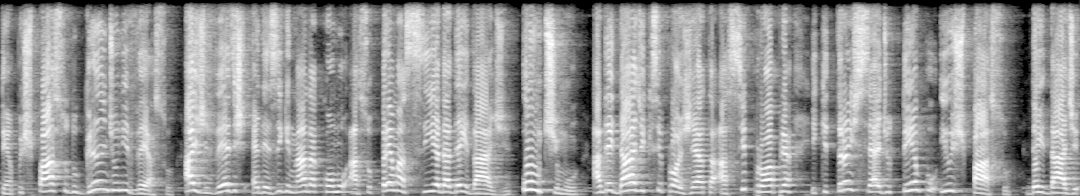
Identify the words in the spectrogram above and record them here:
tempo-espaço do grande universo. Às vezes é designada como a supremacia da deidade. Último, a deidade que se projeta a si própria e que transcende o tempo e o espaço. Deidade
